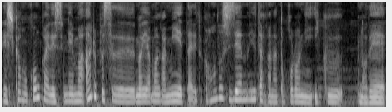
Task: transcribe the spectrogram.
でしかも今回ですね、まあ、アルプスの山が見えたりとか本当自然の豊かなところに行くので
